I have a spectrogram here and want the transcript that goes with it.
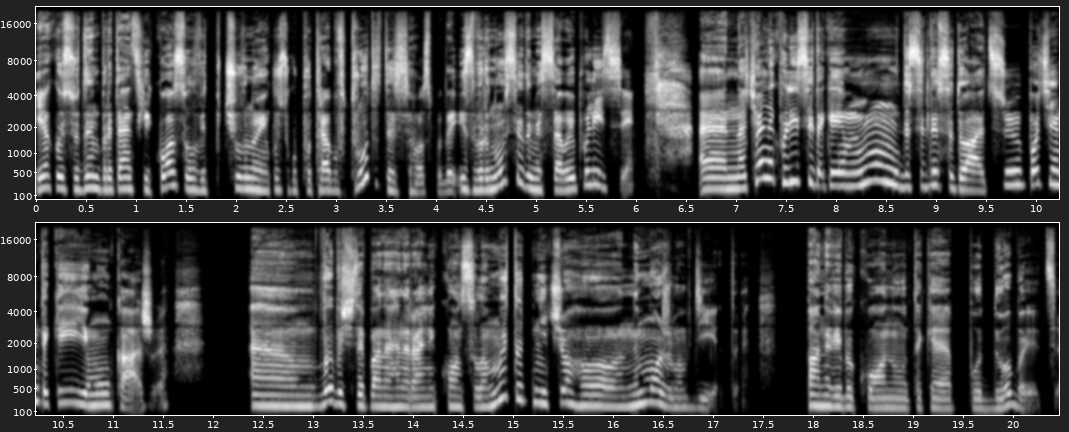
Якось один британський консул відчув ну, якусь таку потребу втрутитися, господи, і звернувся до місцевої поліції. Е, Начальник поліції такий дослідив ситуацію, потім такий йому каже. Е, Вибачте, пане генеральний консуле, ми тут нічого не можемо вдіяти. Панові Бекону таке подобається.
